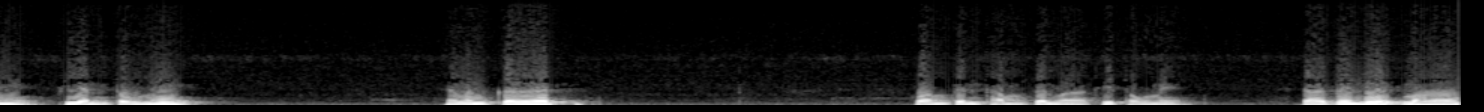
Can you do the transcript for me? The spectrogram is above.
นี้เพียรตรงนี้ให้มันเกิด ความเป็นธรรมขึ้นมาที่ตรงนี้อย่าไปเรียกร้อง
